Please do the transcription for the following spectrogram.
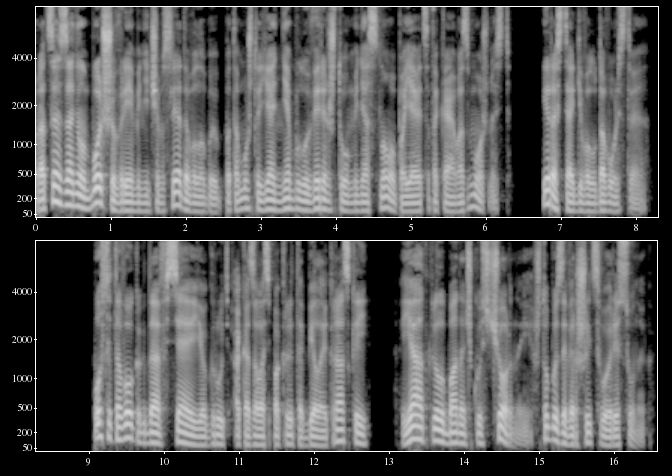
Процесс занял больше времени, чем следовало бы, потому что я не был уверен, что у меня снова появится такая возможность, и растягивал удовольствие. После того, когда вся ее грудь оказалась покрыта белой краской, я открыл баночку с черной, чтобы завершить свой рисунок.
